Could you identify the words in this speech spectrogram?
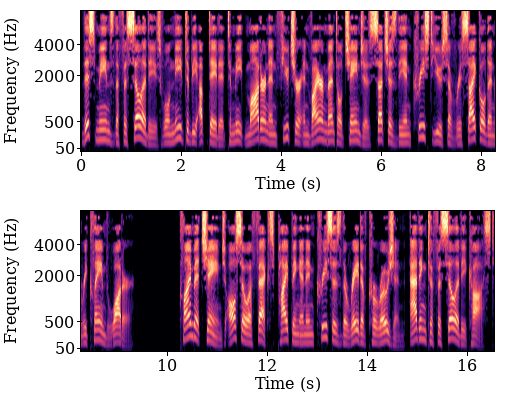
this means the facilities will need to be updated to meet modern and future environmental changes such as the increased use of recycled and reclaimed water. Climate change also affects piping and increases the rate of corrosion, adding to facility cost.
